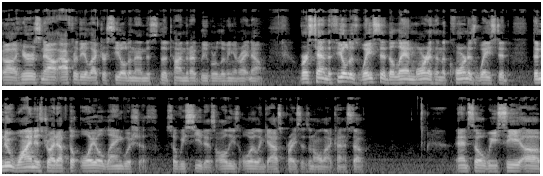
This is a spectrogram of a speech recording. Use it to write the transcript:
uh, here's now after the elect are sealed, and then this is the time that I believe we're living in right now. Verse 10, the field is wasted, the land mourneth, and the corn is wasted. The new wine is dried up, the oil languisheth. So we see this, all these oil and gas prices and all that kind of stuff. And so we see uh,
